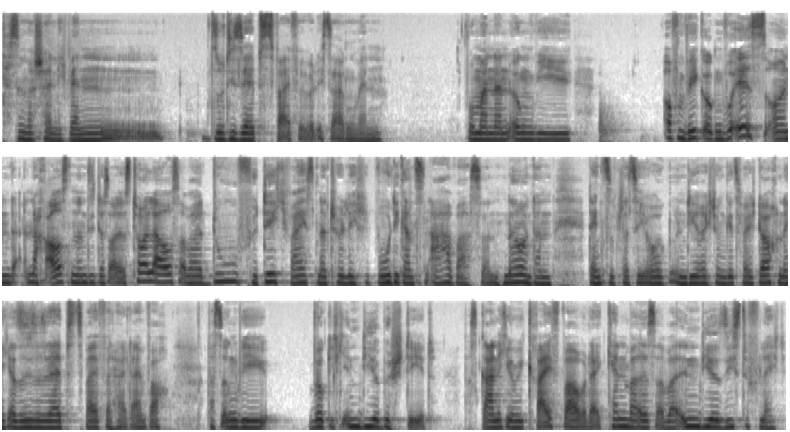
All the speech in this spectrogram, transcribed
Das sind wahrscheinlich, wenn so die Selbstzweifel, würde ich sagen, wenn. Wo man dann irgendwie auf dem Weg irgendwo ist und nach außen dann sieht das alles toll aus, aber du für dich weißt natürlich, wo die ganzen Abers sind, ne? Und dann denkst du plötzlich, oh, in die Richtung geht's vielleicht doch nicht. Also diese Selbstzweifel halt einfach, was irgendwie wirklich in dir besteht, was gar nicht irgendwie greifbar oder erkennbar ist, aber in dir siehst du vielleicht,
